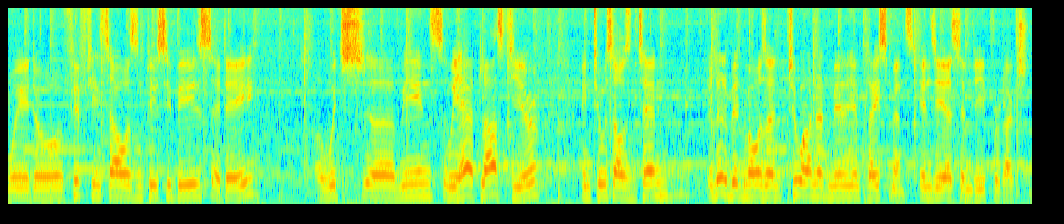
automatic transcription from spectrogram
we do 15,000 PCBs a day, uh, which uh, means we had last year, in 2010, a little bit more than 200 million placements in the SMD production.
